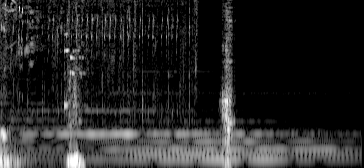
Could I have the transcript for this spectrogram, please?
you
